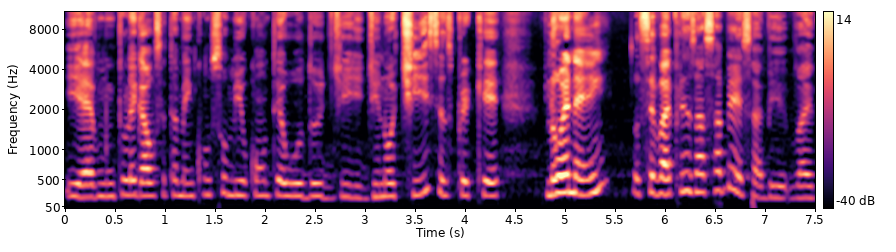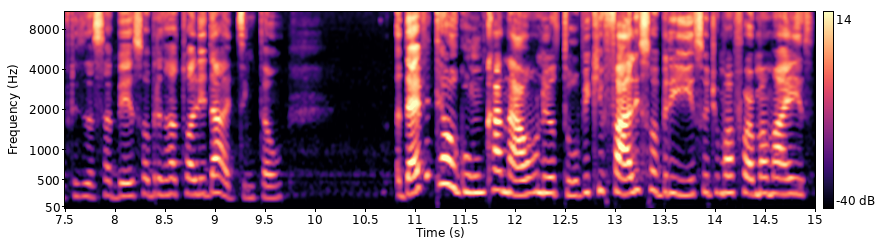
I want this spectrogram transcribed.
E é muito legal você também consumir o conteúdo de, de notícias, porque no Enem você vai precisar saber, sabe? Vai precisar saber sobre as atualidades. Então, deve ter algum canal no YouTube que fale sobre isso de uma forma mais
